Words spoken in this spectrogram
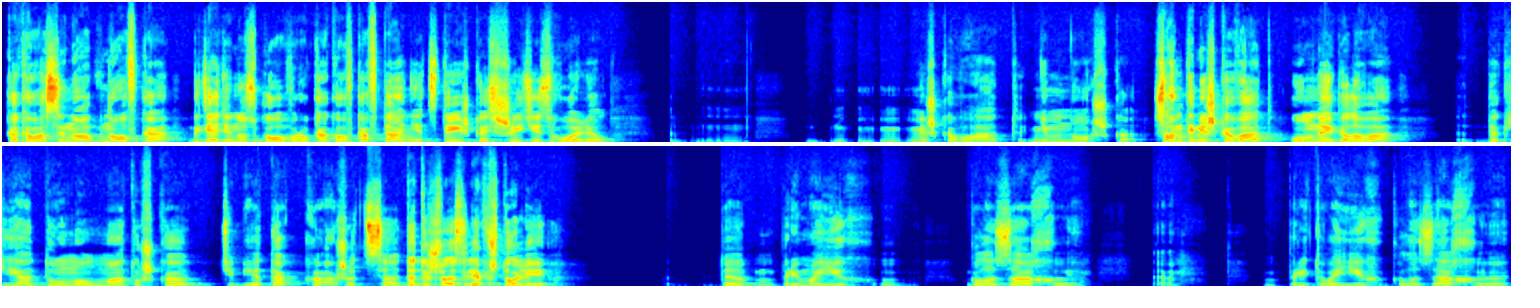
Какова сыну обновка к дядину сговору? Каков кафтанец стрижкой сшить изволил?» «Мешковат немножко». «Сам ты мешковат, умная голова!» «Так я думал, матушка, тебе так кажется». «Да ты что, ослеп, что ли?» «Да при моих э, глазах...» э, при твоих глазах э,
